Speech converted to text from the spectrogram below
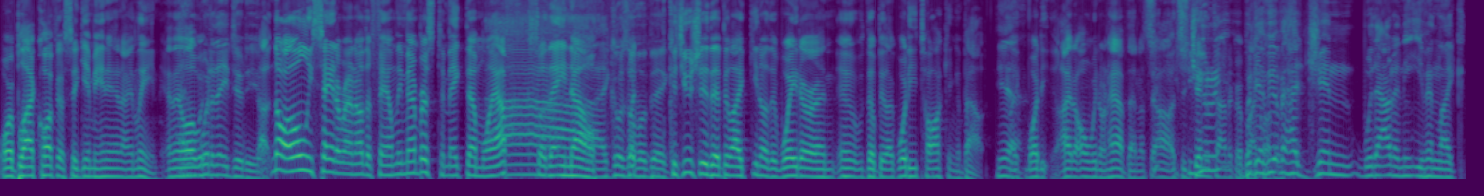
or a black coffee. I'll say give me an Aunt Eileen, and they'll And always, what do they do to you? Uh, no, I'll only say it around other family members to make them laugh, so they know Ah, it goes over big. Because usually they'll be like, you know, the waiter, and uh, they'll be like, "What are you talking about?" Yeah. like what? do you- I don't. We don't have that. I'll say, "Oh, it's a gin and tonic or but have you ever had gin without any even like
